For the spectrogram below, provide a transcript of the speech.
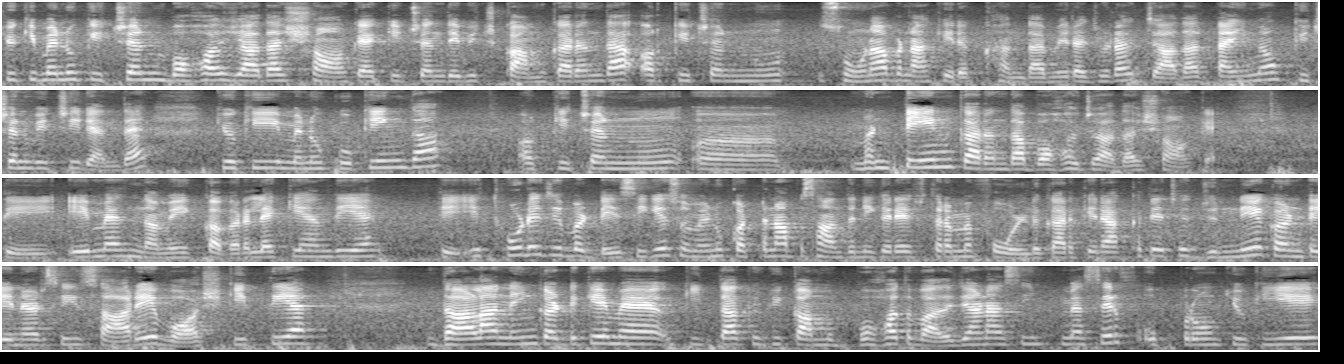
ਕਿਉਂਕਿ ਮੈਨੂੰ ਕਿਚਨ ਬਹੁਤ ਜ਼ਿਆਦਾ ਸ਼ੌਂਕ ਹੈ ਕਿਚਨ ਦੇ ਵਿੱਚ ਕੰਮ ਕਰਨ ਦਾ ਔਰ ਕਿਚਨ ਨੂੰ ਸੋਹਣਾ ਬਣਾ ਕੇ ਰੱਖਣ ਦਾ। ਮੇਰਾ ਜਿਹੜਾ ਜ਼ਿਆਦਾ ਟਾਈਮ ਹੈ ਉਹ ਕਿਚਨ ਵਿੱਚ ਹੀ ਰਹਿੰਦਾ ਹੈ, ਕਿਉਂਕਿ ਮੈਨੂੰ ਕੁਕਿੰਗ ਦਾ ਔਰ ਕਿਚਨ ਨੂੰ ਮੇਨਟੇਨ ਕਰਨ ਦਾ ਬਹੁਤ ਜ਼ਿਆਦਾ ਸ਼ੌਂਕ ਹੈ। ਤੇ ਇਹ ਮੈਂ ਨਵੇਂ ਕਵਰ ਲੈ ਕੇ ਆਂਦੀ ਹੈ ਤੇ ਇਹ ਥੋੜੇ ਜਿਹੇ ਵੱਡੇ ਸੀਗੇ ਸੋ ਮੈਨੂੰ ਕੱਟਣਾ ਪਸੰਦ ਨਹੀਂ ਕਰਿਆ। ਇਸ ਤਰ੍ਹਾਂ ਮੈਂ ਫੋਲਡ ਕਰਕੇ ਰੱਖ ਤੇ ਇੱਥੇ ਜਿੰਨੇ ਕੰਟੇਨਰ ਸੀ, ਸਾਰੇ ਵਾਸ਼ ਕੀਤੇ ਆ ਦਾਲਾਂ ਨਹੀਂ ਕੱਢ ਕੇ ਮੈਂ ਕੀਤਾ ਕਿਉਂਕਿ ਕੰਮ ਬਹੁਤ ਵੱਧ ਜਾਣਾ ਸੀ। ਮੈਂ ਸਿਰਫ ਉੱਪਰੋਂ, ਕਿਉਂਕਿ ਇਹ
